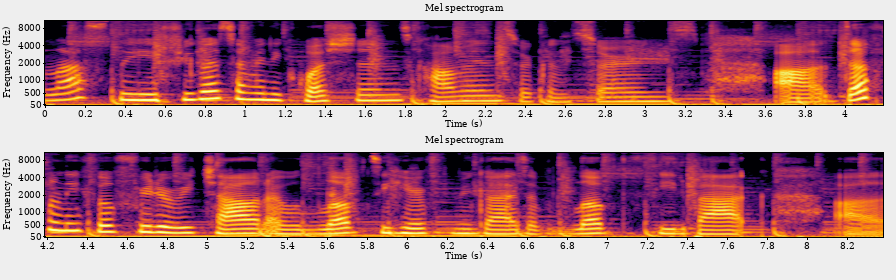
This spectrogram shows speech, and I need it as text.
lastly, if you guys have any questions, comments, or concerns, uh, definitely feel free to reach out. I would love to hear from you guys. I would love the feedback. Uh,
